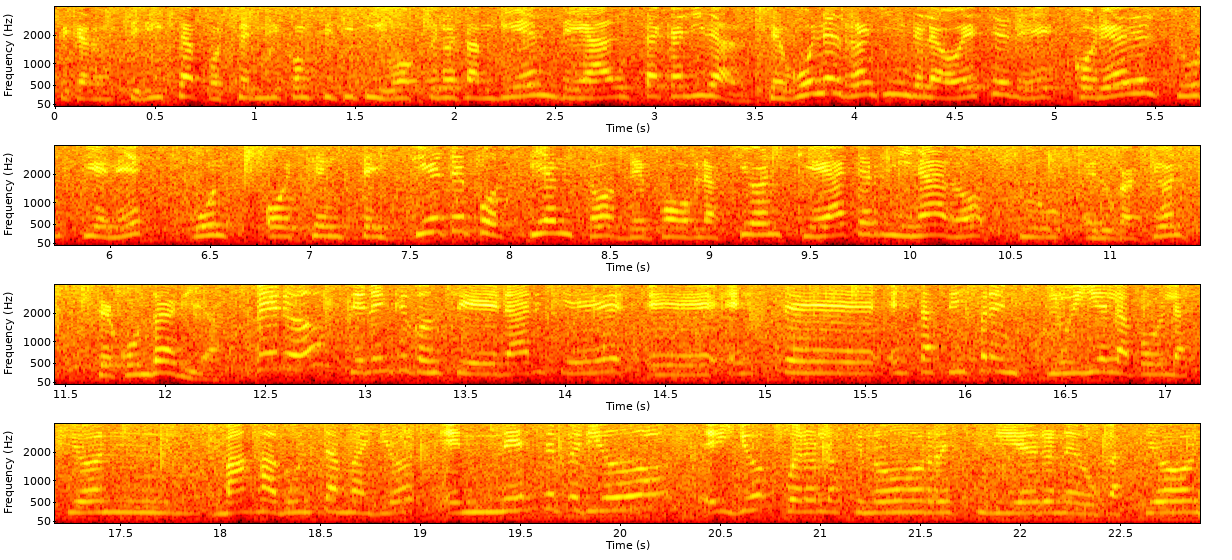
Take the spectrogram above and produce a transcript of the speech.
se caracteriza por ser muy competitivo, pero también de alta calidad. Según el ranking de la OSD, Corea del Sur tiene un 87% de población que ha terminado su educación secundaria. Pero tienen que considerar que eh, este, esta cifra incluye la población más adulta mayor. En ese periodo ellos fueron los que no recibieron educación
